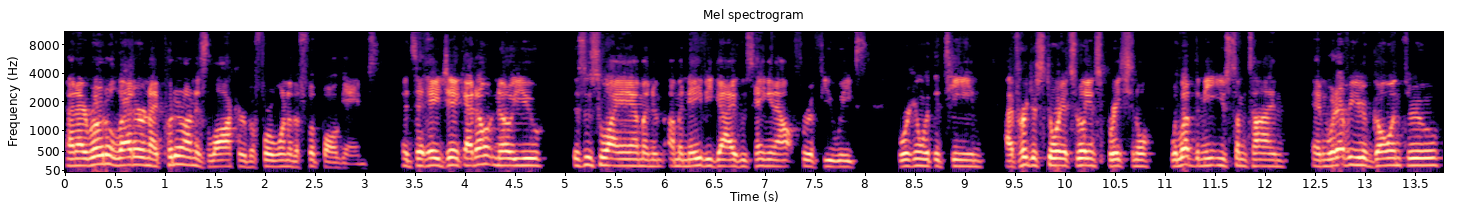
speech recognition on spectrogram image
and I wrote a letter and I put it on his locker before one of the football games and said, "Hey Jake, I don't know you. This is who I am, and I'm a Navy guy who's hanging out for a few weeks, working with the team. I've heard your story; it's really inspirational. Would love to meet you sometime. And whatever you're going through,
